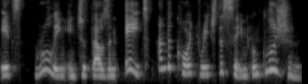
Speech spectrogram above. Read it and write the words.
its ruling in 2008, and the court reached the same conclusion.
